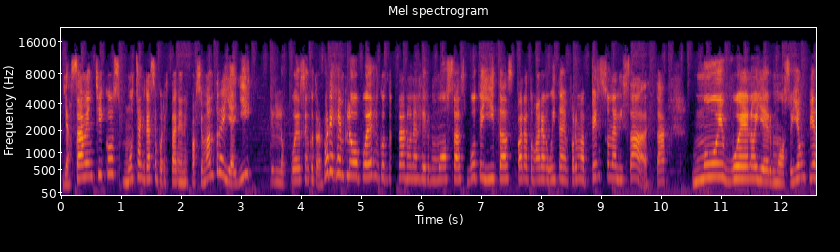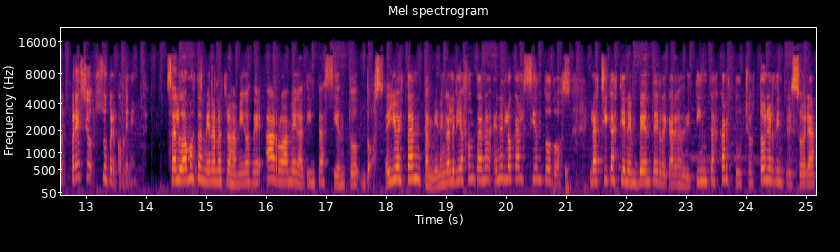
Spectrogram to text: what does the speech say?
Ya saben chicos, muchas gracias por estar en Espacio Mantra y allí los puedes encontrar. Por ejemplo, puedes encontrar unas hermosas botellitas para tomar agüita en forma personalizada. Está muy bueno y hermoso y a un precio súper conveniente. Saludamos también a nuestros amigos de arroba megatinta 102. Ellos están también en Galería Fontana en el local 102. Las chicas tienen venta y recargas de tintas, cartuchos, toner de impresora,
